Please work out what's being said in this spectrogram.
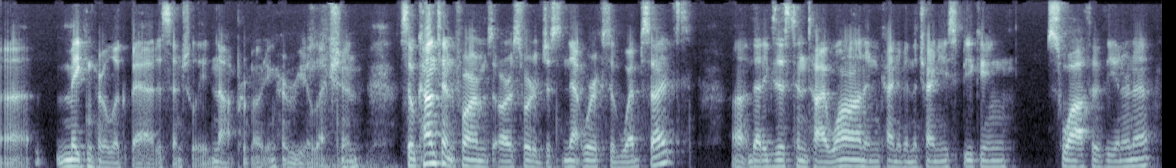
uh, making her look bad, essentially not promoting her reelection. So content farms are sort of just networks of websites uh, that exist in Taiwan and kind of in the Chinese-speaking swath of the internet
